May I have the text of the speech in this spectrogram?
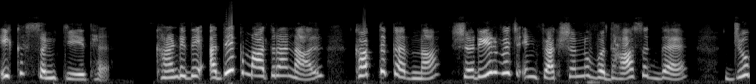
ਇੱਕ ਸੰਕੇਤ ਹੈ। ਖੰਡ ਦੇ ਅਧਿਕ ਮਾਤਰਾ ਨਾਲ ਖਪਤ ਕਰਨਾ ਸਰੀਰ ਵਿੱਚ ਇਨਫੈਕਸ਼ਨ ਨੂੰ ਵਧਾ ਸਕਦਾ ਹੈ, ਜੋ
